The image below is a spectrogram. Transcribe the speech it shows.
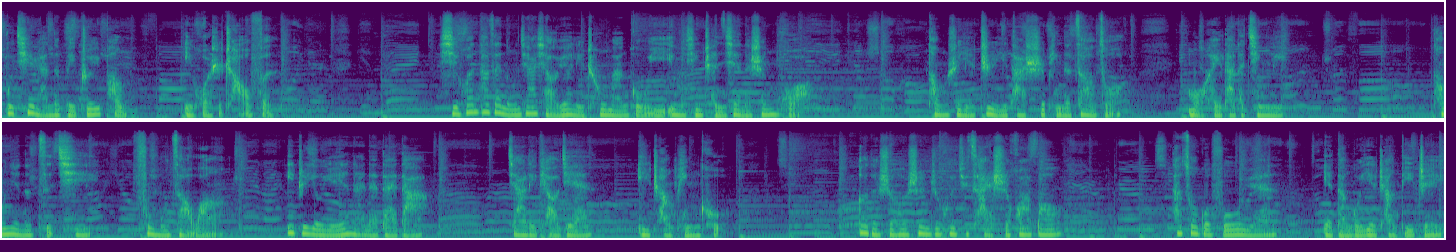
不期然的被追捧，亦或是嘲讽。喜欢他在农家小院里充满古意、用心呈现的生活，同时也质疑他视频的造作，抹黑他的经历。童年的子期。父母早亡，一直由爷爷奶奶带大，家里条件异常贫苦，饿的时候甚至会去采食花苞。他做过服务员，也当过夜场 DJ。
